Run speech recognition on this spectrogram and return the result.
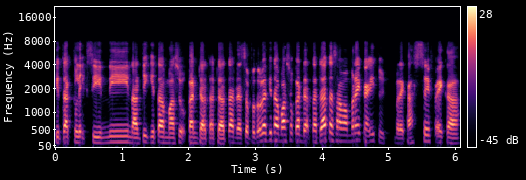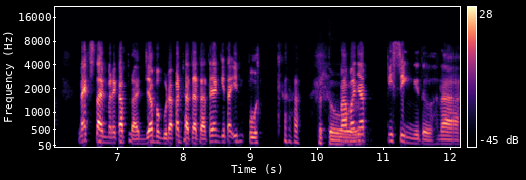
kita klik sini, nanti kita masukkan data-data dan sebetulnya kita masukkan data-data sama mereka itu, mereka save Eka. Next time mereka belanja menggunakan data-data yang kita input. Betul. Namanya phishing gitu. Nah,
